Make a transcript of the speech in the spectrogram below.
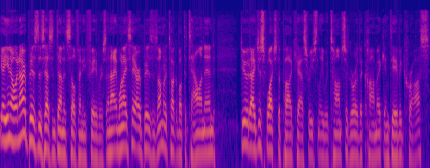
Yeah, you know, and our business hasn't done itself any favors. And I, when I say our business, I'm going to talk about the talent end. Dude, I just watched a podcast recently with Tom Segura, the comic, and David Cross.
